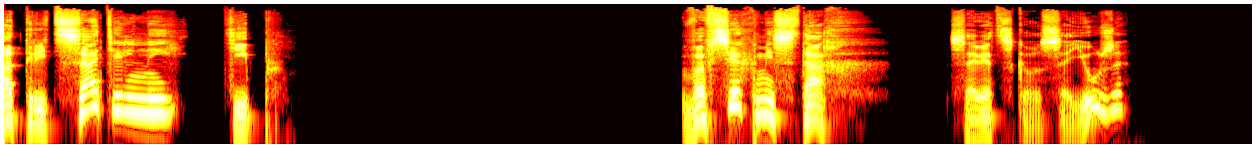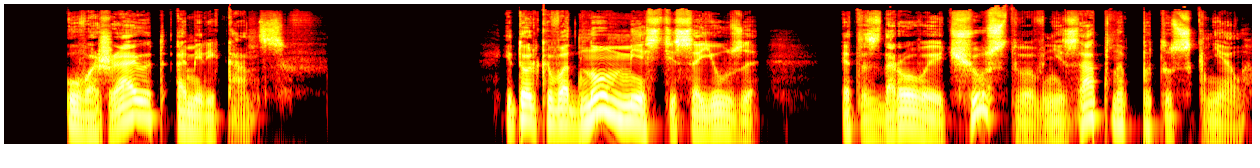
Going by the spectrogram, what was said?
Отрицательный тип Во всех местах Советского Союза уважают американцев. И только в одном месте Союза это здоровое чувство внезапно потускнело.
